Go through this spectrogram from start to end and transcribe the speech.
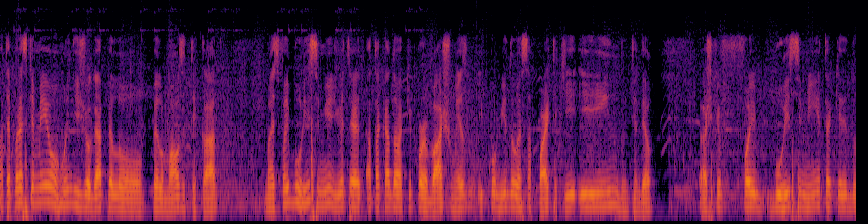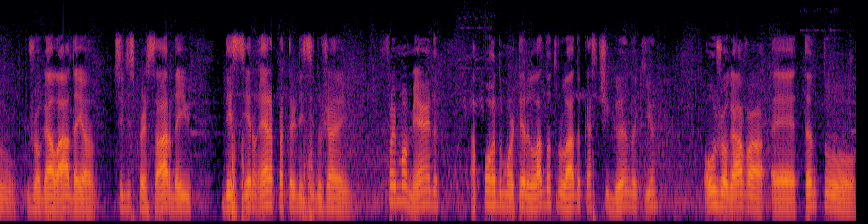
Até parece que é meio ruim de jogar pelo, pelo mouse e teclado. Mas foi burrice minha, devia ter atacado aqui por baixo mesmo e comido essa parte aqui e indo, entendeu? Eu acho que foi burrice minha ter querido jogar lá, daí ó, se dispersaram, daí desceram, era pra ter descido já foi uma merda. A porra do morteiro lá do outro lado castigando aqui, ó. Ou jogava é, tanto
